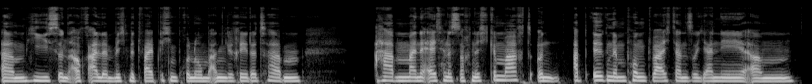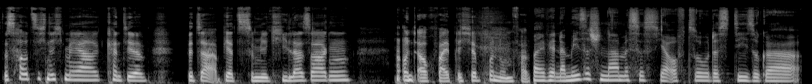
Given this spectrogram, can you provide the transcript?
ähm, hieß und auch alle mich mit weiblichen Pronomen angeredet haben, haben meine Eltern es noch nicht gemacht. Und ab irgendeinem Punkt war ich dann so, ja, nee, ähm, das haut sich nicht mehr. Könnt ihr bitte ab jetzt zu mir Kila sagen? Und auch weibliche Pronomen verwenden. Bei vietnamesischen Namen ist es ja oft so, dass die sogar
